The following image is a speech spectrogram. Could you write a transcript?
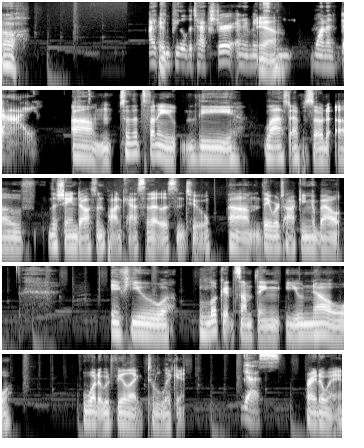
oh, i can It- feel the texture and it makes Yeah. me want to die um, so that's funny. The last episode of the Shane Dawson podcast that I listened to, um, they were talking about if you look at something, you know what it would feel like to lick it. yes right away.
